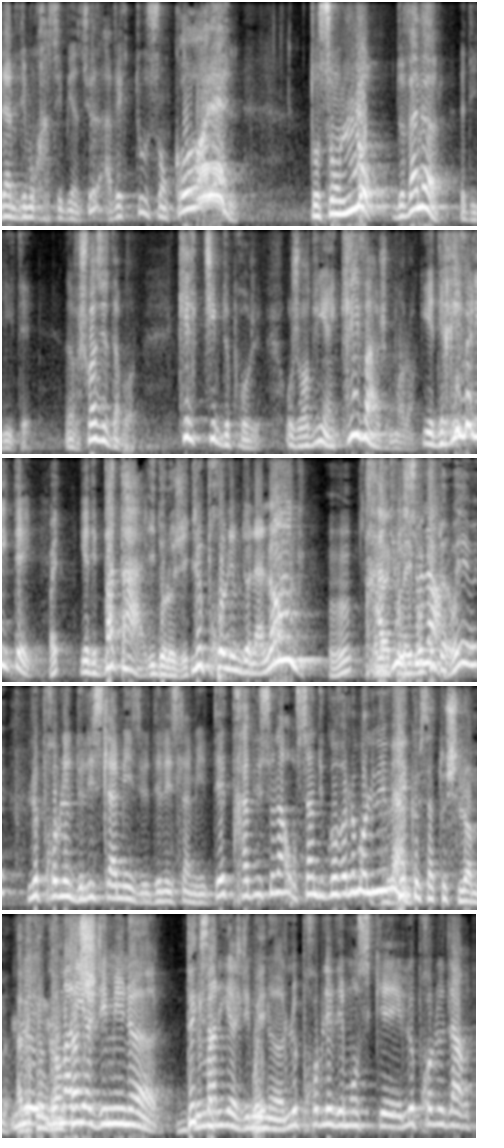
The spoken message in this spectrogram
La démocratie, bien sûr, avec tout son corollaire, tout son lot de valeurs, la dignité. Choisir d'abord. Quel type de projet? Aujourd'hui, il y a un clivage au Maroc. Il y a des rivalités. Il y a des batailles. Idéologiques. Le problème de la langue mmh. traduit cela. Le problème de l'islamisme de l'islamité traduit cela au sein du gouvernement lui-même. Dès que ça touche l'homme, avec un grand Le mariage des mineurs, le mariage des mineurs, le problème des mosquées, le problème de la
